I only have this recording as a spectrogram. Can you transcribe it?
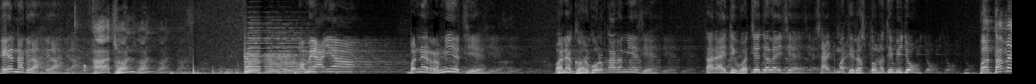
એ નગલા. હા છોન. અમે અહીંયા બંને રમીએ છીએ અને ઘર ઘોળકા રમીએ છીએ. તારે અહીંથી વચ્ચે જલાય છે સાઈડમાંથી રસ્તો નથી બીજો. પણ તમે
